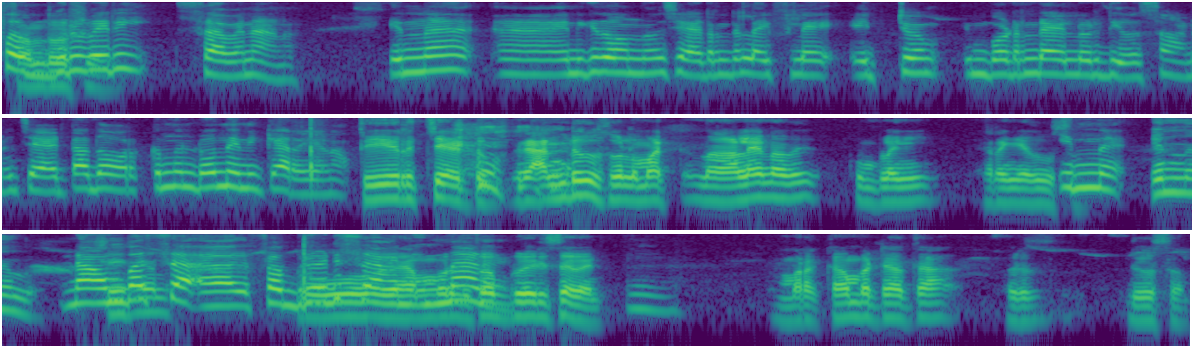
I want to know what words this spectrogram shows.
ഫെബ്രുവരി സെവൻ ആണ്. ഇന്ന് എനിക്ക് തോന്നുന്നു ചേട്ടന്റെ ലൈഫിലെ ഏറ്റവും ഇമ്പോർട്ടന്റ് ആയിട്ടുള്ള ഒരു ദിവസമാണ്. ചേട്ടൻ അത് ഓർക്കുന്നുണ്ടോ എന്ന് എനിക്കറിയണം. തീർച്ചയായിട്ടും. രണ്ട് ദിവസമുള്ളൂ. മറ്റ് നാളെയാണ് അത് കുമ്പളങ്ങി ഇറങ്ങിയ ദിവസം. ഇന്ന്. ഇന്ന്. November February seven February seven മറക്കാൻ പറ്റാത്ത ഒരു ദിവസം.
